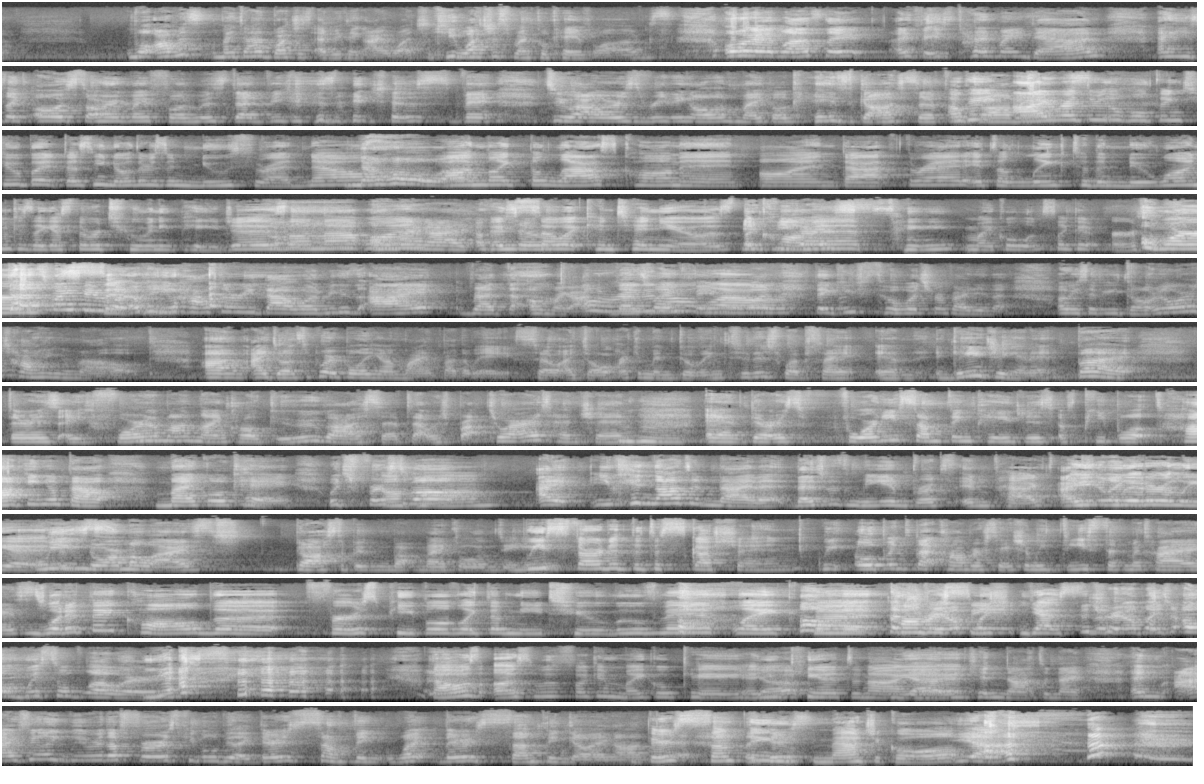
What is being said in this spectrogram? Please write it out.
Well, honest, my dad watches everything I watch. He watches Michael K vlogs. Oh my god! Last night I Facetimed my dad, and he's like, "Oh, sorry, my phone was dead because I just spent two hours reading all of Michael K's gossip." Okay, comments." I read through the whole thing too, but does he know there's a new thread now? No. On like the last comment on that thread, it's a link to the new one because I guess there were too many pages on that Oh one. my god! Okay, and so, so, it continues. The If you comment guys- Michael looks like an Oh, earthworm. that's my favorite one. Okay, you have to read that one because I read that. Oh my god, I'll that's my favorite loud. one. Thank you so much for finding that. Okay, so if you don't know what we're talking about, um, I don't support bullying online, by the way. So I don't recommend going to this website and engaging in it. But there is a forum online called Guru Gossip that was brought to our attention, Mm-hmm. and there is. 40 something pages of people talking about Michael K, which first of all, Uh-huh. I you cannot deny that that's just me and Brooke's impact. I it feel like literally is. we normalized gossiping about Michael and Dave. We started the discussion. we opened that conversation. We destigmatized. What did they call the first people of like the Me Too movement? Like Oh, the, the- the conversation. Yes, The trailblazer. Oh, whistleblower. Yes. That was us with fucking Michael K, and Yup. you can't deny Yeah, it. Yeah, you cannot deny it. And I feel like we were the first people to be like, there's something, what, there's something going on There's there. something Like, there's- magical. Yeah.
